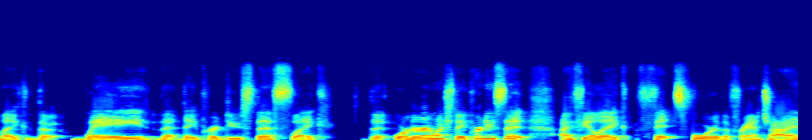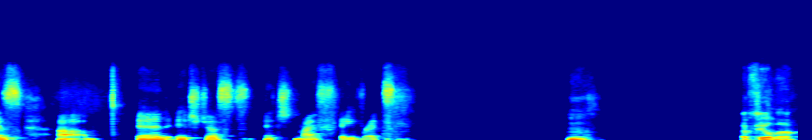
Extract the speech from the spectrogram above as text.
like the way that they produce this, like the order in which they produce it, I feel like fits for the franchise. Um, and it's just it's my favorite. Hmm. I feel that.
